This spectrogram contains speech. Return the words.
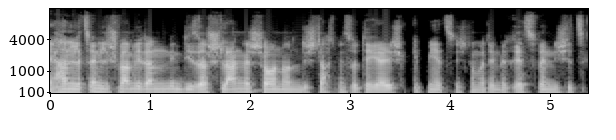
Ja, und letztendlich waren wir dann in dieser Schlange schon und ich dachte mir so, Digga, ich geb mir jetzt nicht nochmal den Riss, wenn ich jetzt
